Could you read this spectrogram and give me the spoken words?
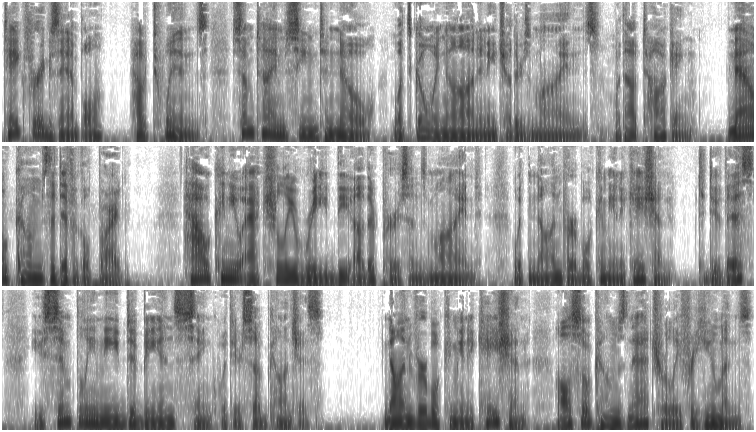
Take, for example, how twins sometimes seem to know what's going on in each other's minds without talking. Now comes the difficult part. How can you actually read the other person's mind with nonverbal communication? To do this, you simply need to be in sync with your subconscious. Nonverbal communication also comes naturally for humans.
